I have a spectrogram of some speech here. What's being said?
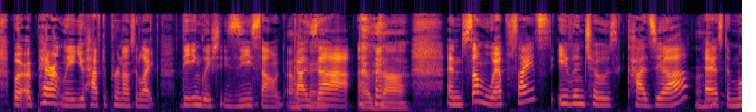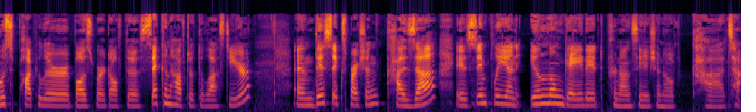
but apparently you have to pronounce it like the English Z sound, okay. kaza. Kaza. and some websites even chose kaza uh-huh. as the most popular buzzword of the second half of the last year. And this expression, kaza, is simply an elongated pronunciation of kata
